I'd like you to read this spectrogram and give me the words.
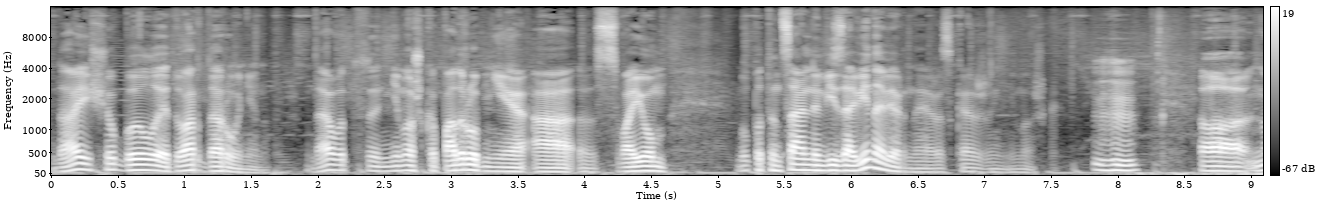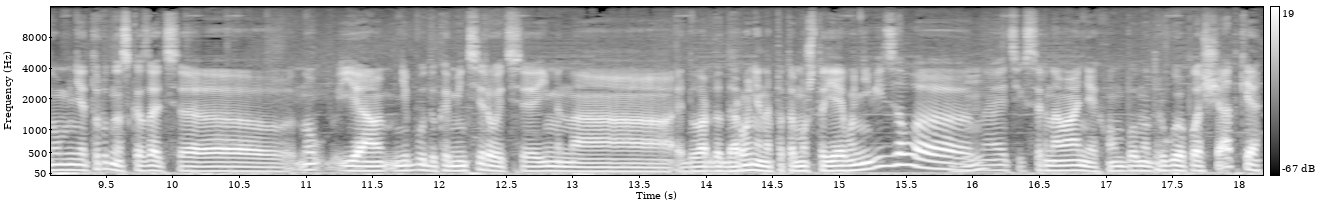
да, еще был Эдуард Доронин. Да, вот немножко подробнее о своем ну, потенциальном визави, наверное, расскажи немножко. Угу. Uh, ну, мне трудно сказать, uh, ну, я не буду комментировать именно Эдуарда Доронина, потому что я его не видел mm-hmm. на этих соревнованиях, он был на другой площадке,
